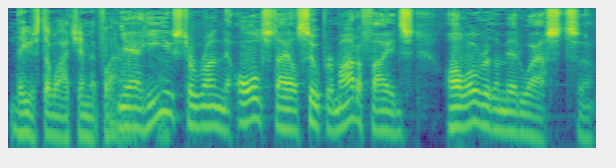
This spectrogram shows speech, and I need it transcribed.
they used to watch him at Flat Yeah, he used to run the old style super modifieds all over the Midwest. So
